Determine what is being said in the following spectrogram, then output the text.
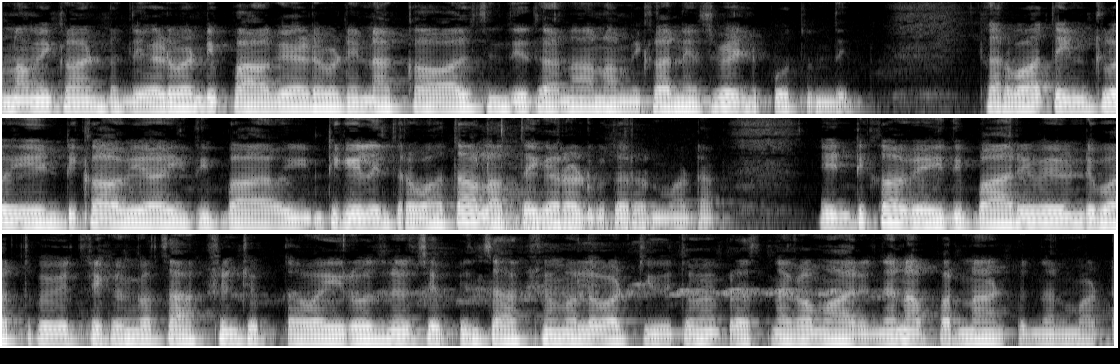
అనామిక అంటుంది. ఏడవండి బాగా ఏడవండి నాకు కావాల్సింది ఇదని అనామిక అనేసి వెళ్ళిపోతుంది. తర్వాత ఇంట్లో ఏంటి కావ్య? ఇది బా ఇంటికి వెళ్ళిన తర్వాత వాళ్ళ అత్తయ్య గారు అడుగుతారు అనమాట ఏంటి కావ్య? ఇది భార్య ఉండి భర్తపై వ్యతిరేకంగా సాక్ష్యం చెప్తావా? ఈరోజు నువ్వు చెప్పిన సాక్ష్యం వల్ల వాటి జీవితమే ప్రశ్నగా మారిందని అపర్ణ అంటుందన్నమాట.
